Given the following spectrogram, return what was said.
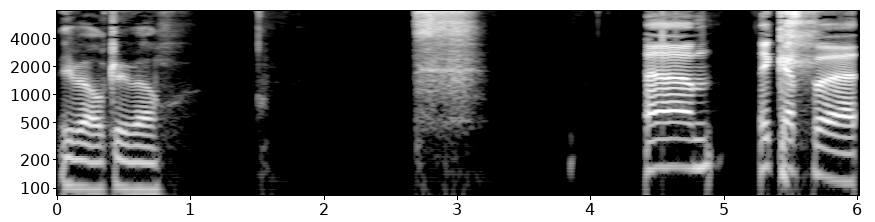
Jawel, kun je wel. Ehm, ik heb eh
